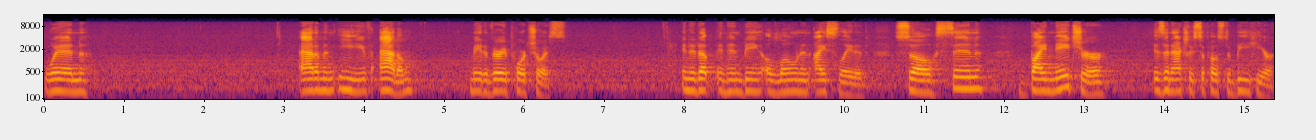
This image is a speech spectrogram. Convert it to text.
when Adam and Eve, Adam, made a very poor choice. Ended up in him being alone and isolated. So sin by nature isn't actually supposed to be here.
